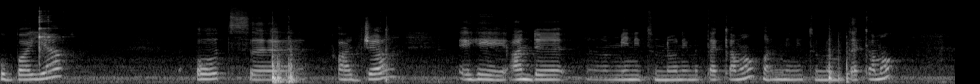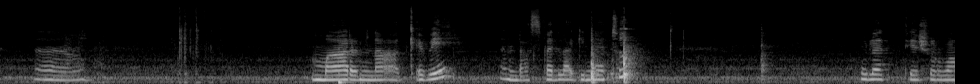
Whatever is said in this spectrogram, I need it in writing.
ኩባያ ኦት አጃ፣ ይሄ አንድ ሚኒቱን ነው የምጠቀመው። አንድ ሚኒቱን ነው የምጠቀመው። ማር እና ቅቤ እንደ አስፈላጊነቱ፣ ሁለት የሾርባ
